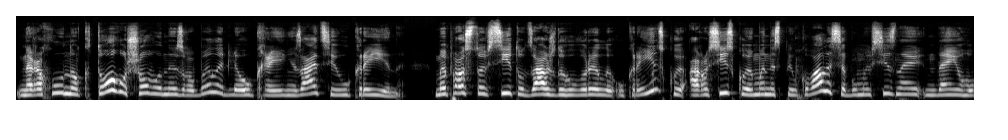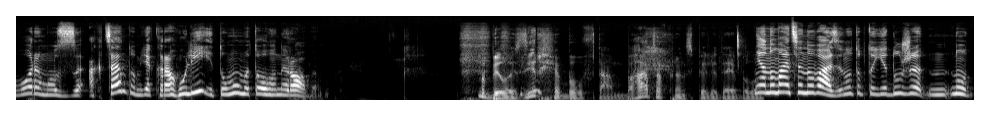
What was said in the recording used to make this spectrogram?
на рахунок того, що вони зробили для українізації України. Ми просто всі тут завжди говорили українською, а російською ми не спілкувалися, бо ми всі з нею, нею говоримо з акцентом як рагулі, і тому ми того не робимо. Ну, Білозір ще був там, багато, в принципі, людей було. Ні, ну мається на увазі. Ну, тобто, є дуже ну,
